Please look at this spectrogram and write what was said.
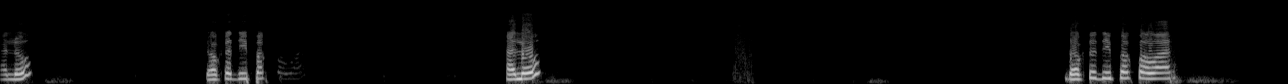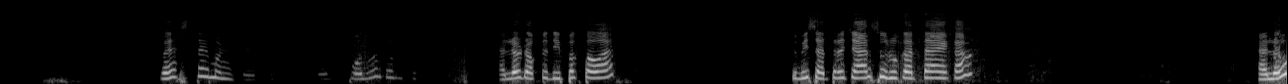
Hello? Doctor Deepak Pawar. Hello? Doctor Deepak Pawar. व्यस्त आहे म्हणते. फोनवर हॅलो, डॉक्टर दीपक पवार? तुम्ही सत्र चार सुरू करताय का? Hello?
